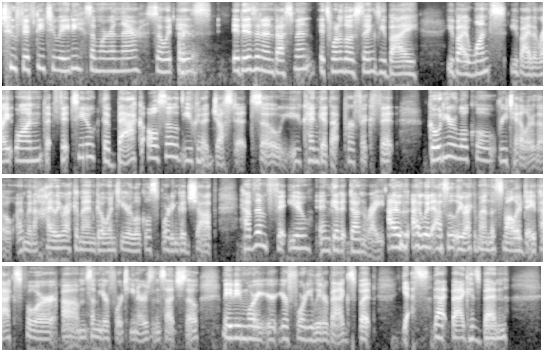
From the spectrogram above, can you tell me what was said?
250 280 somewhere in there so it Perfect. is it is an investment it's one of those things you buy you buy once, you buy the right one that fits you. The back also, you can adjust it. So you can get that perfect fit. Go to your local retailer though. I'm going to highly recommend go into your local sporting goods shop, have them fit you and get it done right. I, I would absolutely recommend the smaller day packs for um, some of your 14ers and such. So maybe more your, your 40 liter bags. But yes, that bag has been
